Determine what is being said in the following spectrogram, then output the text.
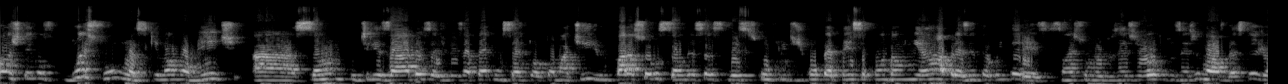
nós temos duas súmulas que normalmente ah, são utilizadas, às vezes até com certo automatismo, para a solução dessas, desses conflitos de competência quando a União apresenta algum interesse, que são as súmulas 208 e 209 da STJ,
